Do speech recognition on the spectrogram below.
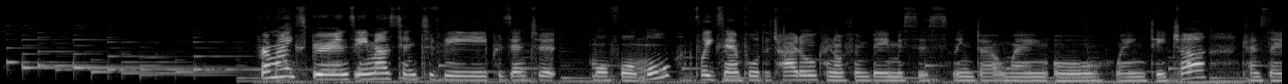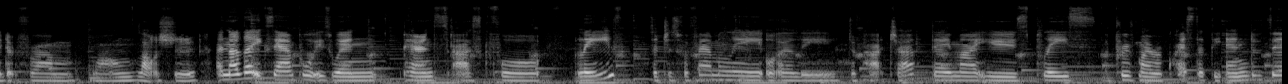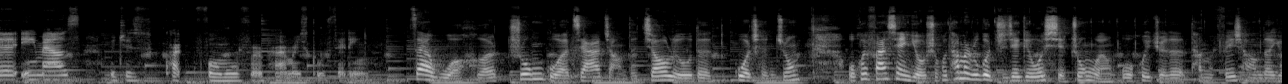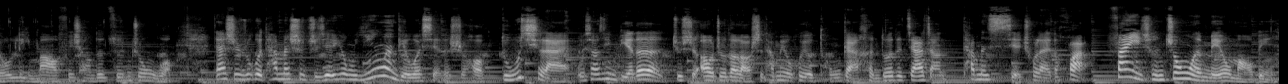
From my experience, emails tend to be presented more formal. For example, the title can often be Mrs. Linda Wang or Wang Teacher, translated from Wang 老师. Another example is when parents ask for leave, such as for family or early departure. They might use please approve my request at the end of their emails, which is quite formal for a primary school setting. 在我和中国家长的交流的过程中，我会发现有时候他们如果直接给我写中文，我会觉得他们非常的有礼貌，非常的尊重我。但是如果他们是直接用英文给我写的时候，读起来，我相信别的就是澳洲的老师，他们也会有同感。很多的家长他们写出来的话翻译成中文没有毛病，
